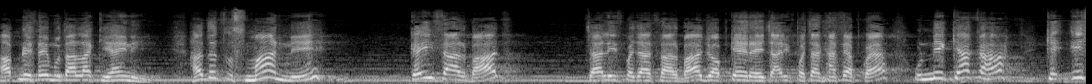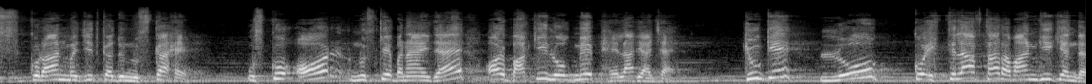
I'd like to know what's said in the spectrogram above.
आपने सही मुताला किया ही नहीं। हज़रत उस्मान ने कई साल बाद चालीस पचास साल बाद जो आप कह रहे चालीस पचास यहाँ से आपको आया, उनने क्या कहा कि इस कुरान मजीद का जो नुस्खा है, उसको और नुस्खे बनाए जाए और बाकी लोग में फैला दिया जाए। क्योंकि लोग को इख्तिलाफ था रवानगी के अंदर।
